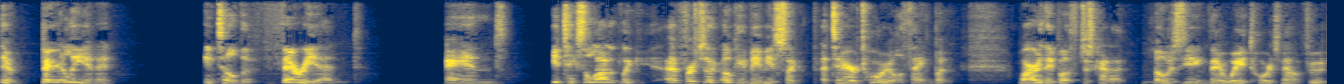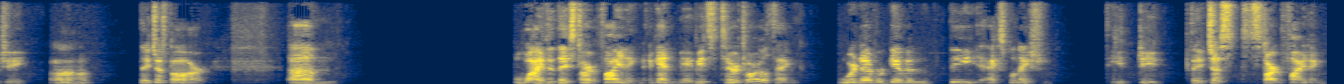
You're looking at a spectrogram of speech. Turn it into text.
they're barely in it until the very end, and it takes a lot of like. At first, you're like, okay, maybe it's like a territorial thing, but why are they both just kind of moseying their way towards Mount Fuji? Uh, they just are. Um, why did they start fighting? Again, maybe it's a territorial thing. We're never given the explanation. He, he, they just start fighting.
